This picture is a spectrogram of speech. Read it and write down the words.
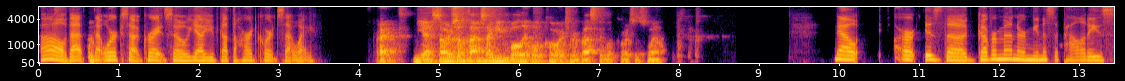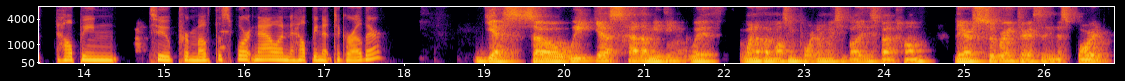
Oh, that that works out great. So yeah, you've got the hard courts that way. Right. Yes. Or sometimes like in volleyball courts or basketball courts as well. Now, are is the government or municipalities helping to promote the sport now and helping it to grow there? Yes. So we just had a meeting with one of the most important municipalities back home. They are super interested in the sport.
